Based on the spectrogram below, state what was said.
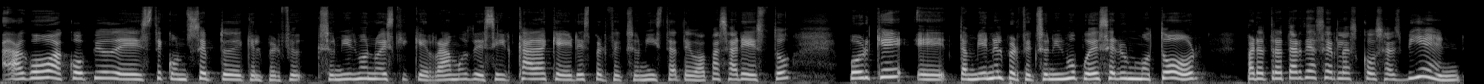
hago acopio de este concepto de que el perfeccionismo no es que querramos decir cada que eres perfeccionista te va a pasar esto, porque eh, también el perfeccionismo puede ser un motor para tratar de hacer las cosas bien.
